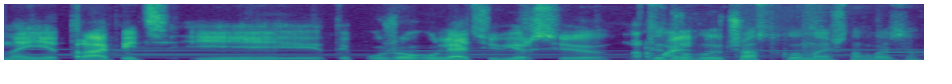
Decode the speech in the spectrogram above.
на яе трапіць і тыпу ўжо гуляць у версію другую частку маеш на увазе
